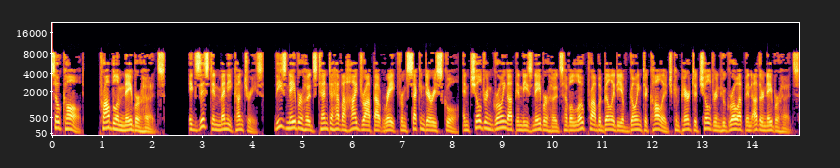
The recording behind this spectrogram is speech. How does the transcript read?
So-called «problem neighborhoods» exist in many countries. These neighborhoods tend to have a high dropout rate from secondary school, and children growing up in these neighborhoods have a low probability of going to college compared to children who grow up in other neighborhoods.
